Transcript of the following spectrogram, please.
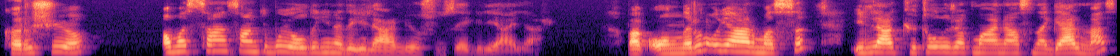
Karışıyor. Ama sen sanki bu yolda yine de ilerliyorsun sevgili yaylar. Bak onların uyarması illa kötü olacak manasına gelmez.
